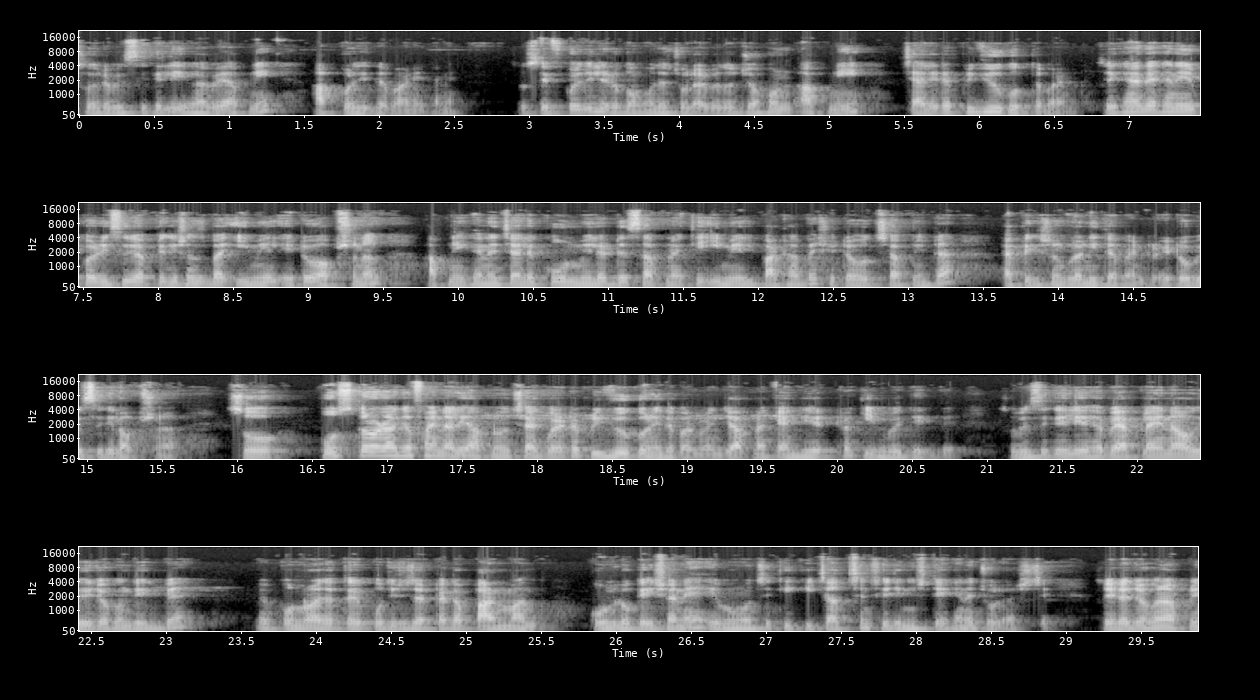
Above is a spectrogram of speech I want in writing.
সো এটা বেসিক্যালি এইভাবে আপনি আপ করে দিতে পারেন এখানে। তো সেভ করে দিলে এরকম হচ্ছে চলে আসবে। তো যখন আপনি চাইলে এটা প্রিভিউ করতে পারেন। সেখানে দেখেন এরপর রিসিভ অ্যাপ্লিকেশনস বা ইমেল এটাও অপশনাল আপনি এখানে চাইলে কোন মেল অ্যাড্রেস আপনাকে ইমেল পাঠাবে সেটা হচ্ছে আপনি এটা অ্যাপ্লিকেশনগুলো নিতে পারেন। এটাও বেসিক্যালি অপশনাল সো পোস্ট করার আগে ফাইনালি আপনি হচ্ছে একবার এটা প্রিভিউ করে নিতে পারবেন যে আপনার ক্যান্ডিডেটরা কীভাবে দেখবে। সো বেসিক্যালি এভাবে অ্যাপ্লাই নাও দিয়ে যখন দেখবে পনেরো হাজার থেকে পঁচিশ হাজার টাকা পার মান্থ কোন লোকেশানে এবং হচ্ছে কী কী চাচ্ছেন সেই জিনিসটা এখানে চলে আসছে। তো এটা যখন আপনি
